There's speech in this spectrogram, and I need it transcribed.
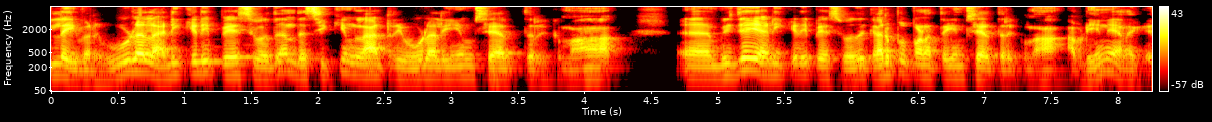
இல்லை இவர் ஊழல் அடிக்கடி பேசுவது அந்த சிக்கிம் லாட்டரி ஊழலையும் சேர்த்து இருக்குமா? விஜய் அடிக்கடி பேசுவது கருப்பு பணத்தையும் சேர்த்திருக்குமா? அப்படின்னு எனக்கு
